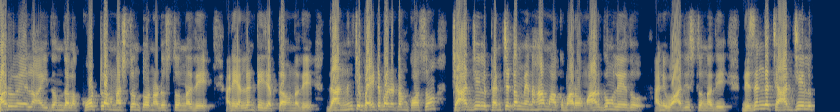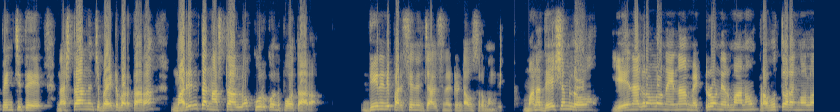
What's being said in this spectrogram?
ఆరు వేల ఐదు వందల కోట్ల నష్టంతో నడుస్తున్నది అని ఎల్ఎన్టీ చెప్తా ఉన్నది. దాని నుంచి బయటపడటం కోసం ఛార్జీలు పెంచటం మినహా మాకు మరో మార్గం లేదు అని వాదిస్తున్నది. నిజంగా ఛార్జీలు పెంచితే నష్టాల నుంచి బయటపడతారా? మరింత నష్టాల్లో కూరుకొని పోతారా? దీనిని పరిశీలించాల్సినటువంటి అవసరం ఉంది. మన దేశంలో ఏ నగరంలోనైనా మెట్రో నిర్మాణం ప్రభుత్వ రంగంలో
